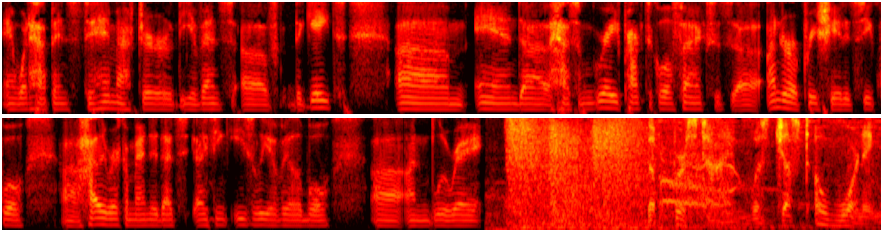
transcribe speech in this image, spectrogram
and what happens to him after the events of The Gate, um, and uh, has some great practical effects. It's an underappreciated sequel, uh, highly recommended. That's, I think, easily available uh, on Blu ray. The first time was just a warning.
